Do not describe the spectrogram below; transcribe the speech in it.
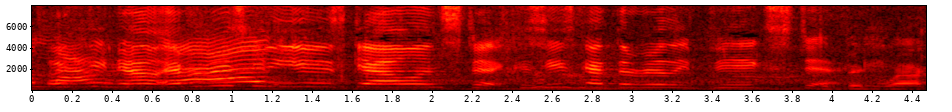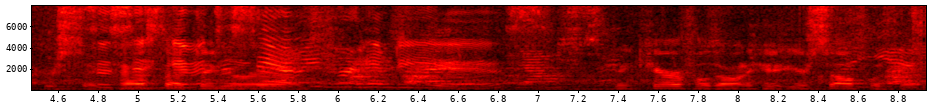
Okay, now everybody's gonna use Galen stick because he's got the really big stick. Big whacker stick. sa- Pass that give it thing to around. Sammy for him to use. Just Be careful, don't hit yourself with it.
